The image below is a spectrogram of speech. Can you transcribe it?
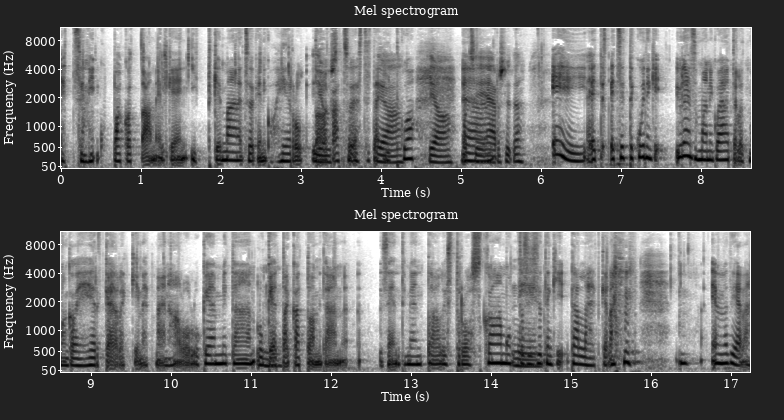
että se niin kuin pakottaa melkein itkemään, että se oikein niin kuin heruttaa Just. katsojasta sitä Joo, itkua. Joo, mutta se ei ärsytä. ei, että et sitten kuitenkin yleensä mä oon niinku ajatellut, että mä oon kauhean herkkä jollekin, että mä en halua lukea mitään, lukea mm. tai katsoa mitään sentimentaalista roskaa, mutta Niin. siis jotenkin tällä hetkellä, en mä tiedä,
